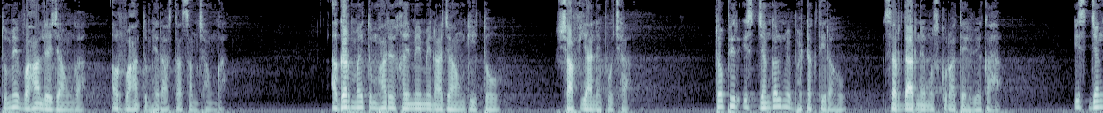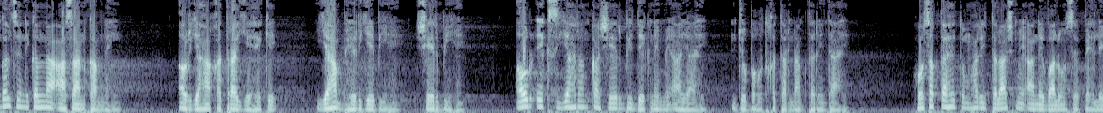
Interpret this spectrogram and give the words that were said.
تمہیں وہاں لے جاؤں گا اور وہاں تمہیں راستہ سمجھاؤں گا۔ اگر میں تمہارے خیمے میں نہ جاؤں گی تو شافیہ نے پوچھا، تو پھر اس جنگل میں بھٹکتی رہو۔ سردار نے مسکراتے ہوئے کہا، اس جنگل سے نکلنا آسان کام نہیں۔ اور یہاں خطرہ یہ ہے کہ یہاں بھیڑیے بھی ہیں، شیر بھی ہیں۔ اور ایک سیاہ رنگ کا شیر بھی دیکھنے میں آیا ہے۔ جو بہت خطرناک درندہ ہے۔ ہو سکتا ہے تمہاری تلاش میں آنے والوں سے پہلے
